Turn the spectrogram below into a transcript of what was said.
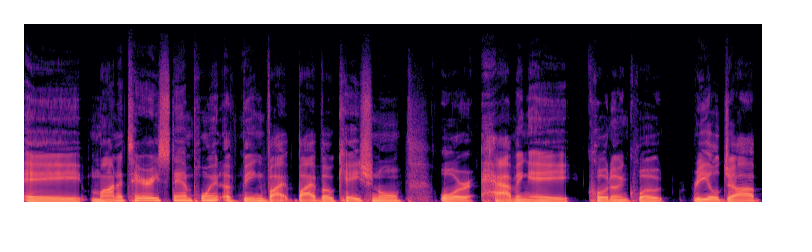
a monetary standpoint of being bi- bivocational or having a quote unquote real job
